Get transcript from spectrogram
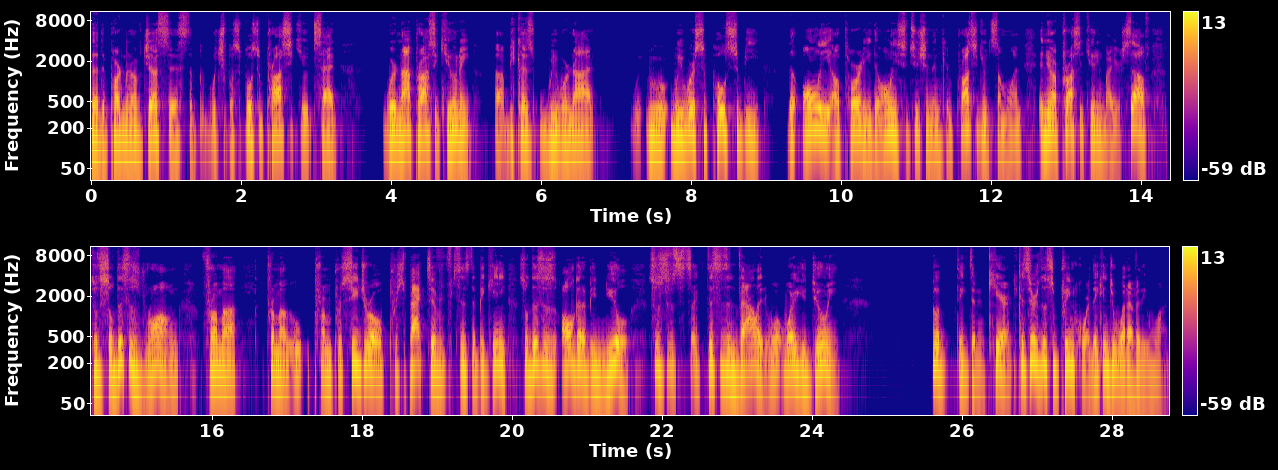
the Department of Justice, which was supposed to prosecute, said we're not prosecuting uh, because we were not we, we were- we were supposed to be the only authority, the only institution that can prosecute someone, and you are prosecuting by yourself. So, so this is wrong from a from a from procedural perspective since the beginning. So this is all going to be new. So it's like this is invalid. What, what are you doing? But they didn't care because there's the Supreme Court. They can do whatever they want.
